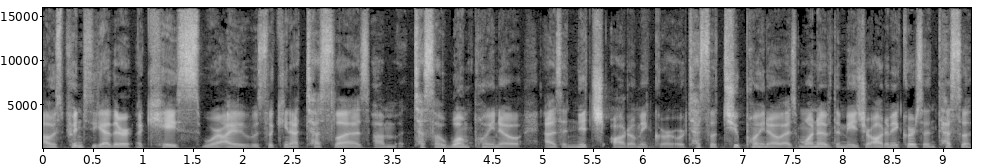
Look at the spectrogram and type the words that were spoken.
I was putting together a case where I was looking at Tesla as um, Tesla 1.0 as a niche automaker, or Tesla 2.0 as one of the major automakers, and Tesla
